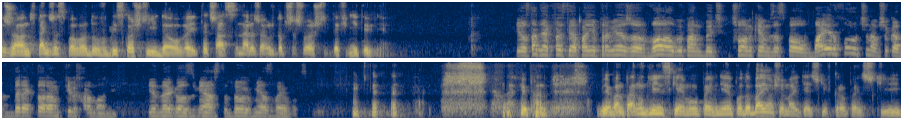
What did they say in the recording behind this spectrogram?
rząd także z powodów bliskości ideowej, te czasy należą już do przyszłości definitywnie. I ostatnia kwestia, panie premierze, wolałby pan być członkiem zespołu Bayerful, czy na przykład dyrektorem Filharmonii, jednego z miast, byłych miast wojewódzkich? Wie pan, wie pan, panu Glińskiemu pewnie podobają się majteczki w kropeczki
